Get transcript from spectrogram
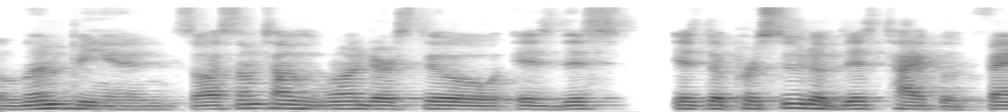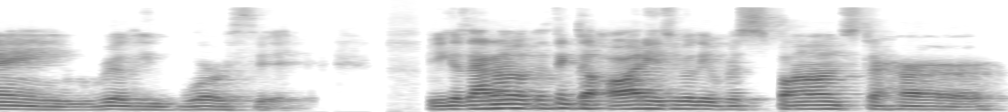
Olympian. So I sometimes wonder still, is this is the pursuit of this type of fame really worth it? Because I don't I think the audience really responds to her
